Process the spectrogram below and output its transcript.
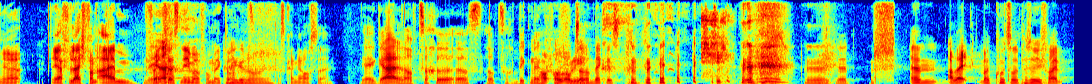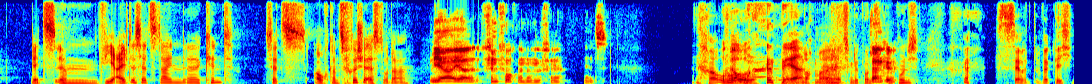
Ja. Ja, vielleicht von einem Franchise-Nehmer von McDonalds. Ja, genau, ja. Das kann ja auch sein. Ja, egal. Hauptsache, äh, Hauptsache Big Mac. Ha Hauptsache Mac ist. oh Gott. Ähm, aber mal kurz noch eine persönliche Frage. Jetzt, ähm, wie alt ist jetzt dein äh, Kind? Ist jetzt auch ganz frisch erst, oder? Ja, ja, fünf Wochen ungefähr jetzt. Oh, oh. ja. ja. Nochmal herzlichen Glückwunsch. Danke. Glückwunsch. Das ist ja wirklich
